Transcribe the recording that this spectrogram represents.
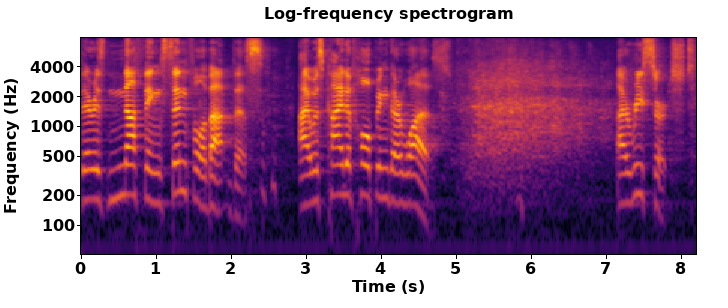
There is nothing sinful about this. I was kind of hoping there was. I researched.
